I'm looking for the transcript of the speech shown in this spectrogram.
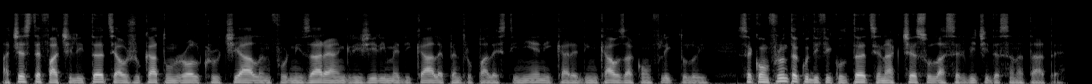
Aceste facilități au jucat un rol crucial în furnizarea îngrijirii medicale pentru palestinienii care, din cauza conflictului, se confruntă cu dificultăți în accesul la servicii de sănătate.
